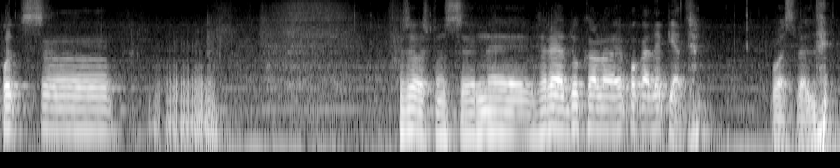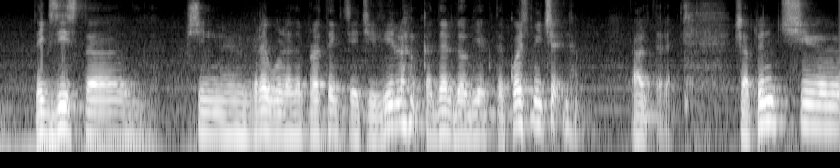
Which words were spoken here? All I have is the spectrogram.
pot să uh, cum să vă spun, să ne readucă la epoca de piatră. O astfel de. Există și în regulile de protecție civilă, căderi de obiecte cosmice, altele. Și atunci, uh,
